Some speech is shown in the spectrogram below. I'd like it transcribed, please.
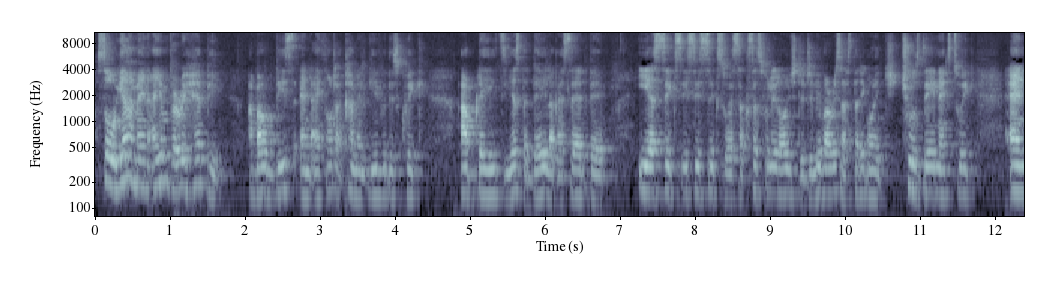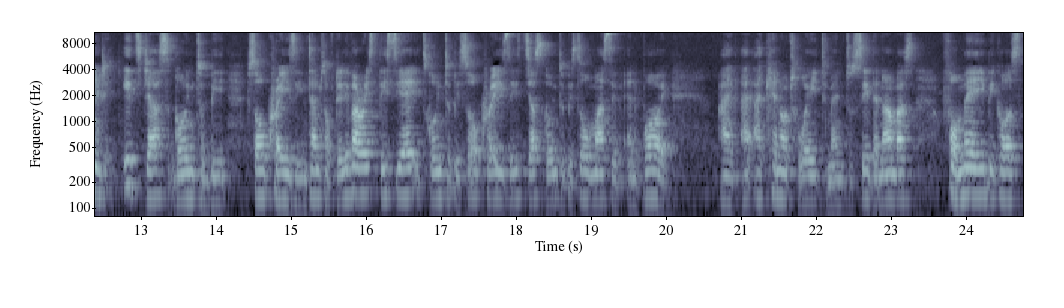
So yeah, man, I am very happy about this and I thought I'd come and give you this quick updates. Yesterday, like I said, the ES6, EC6 were successfully launched. The deliveries are starting on Tuesday next week. And it's just going to be so crazy. In terms of deliveries this year it's going to be so crazy. It's just going to be so massive. And boy I, I, I cannot wait man to see the numbers for May because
